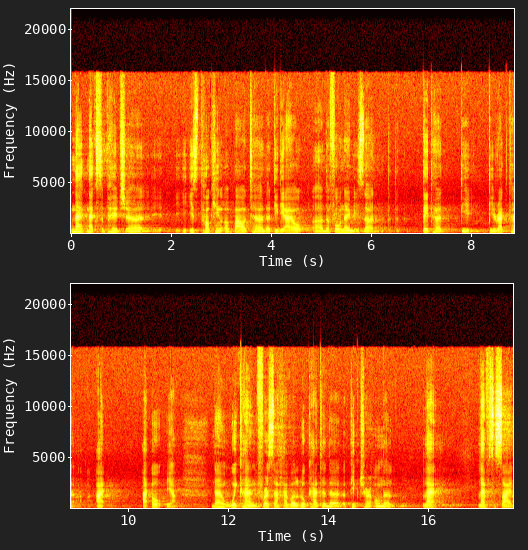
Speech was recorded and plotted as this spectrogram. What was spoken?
ne next page uh, is talking about uh, the DDIO. Uh, the full name is uh, Data Di Direct I IO. Oh, yeah. Then we can first have a look at the picture on the le left side.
